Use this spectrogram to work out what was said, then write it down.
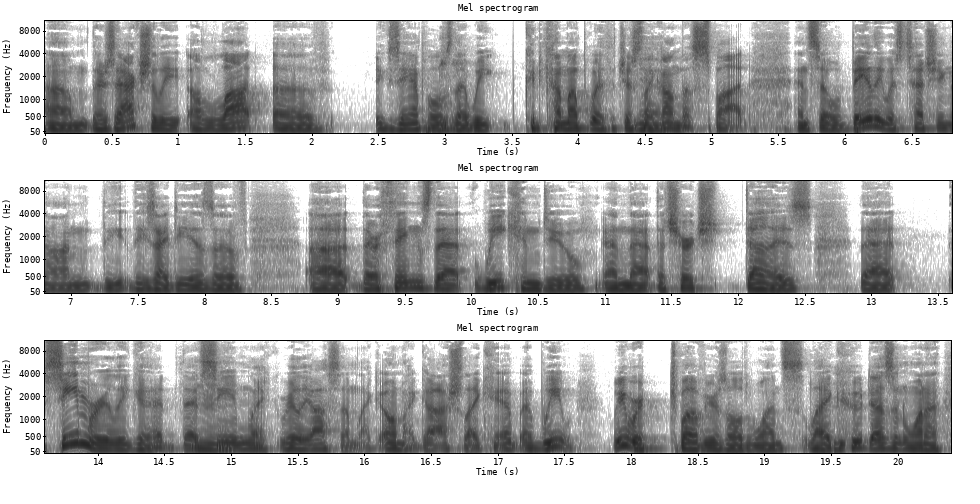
um, there's actually a lot of examples that we could come up with just like on the spot. And so Bailey was touching on the, these ideas of uh, there are things that we can do and that the church does that seem really good, that seem like really awesome. Like, oh my gosh, like uh, we we were 12 years old once. Like, who doesn't want to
